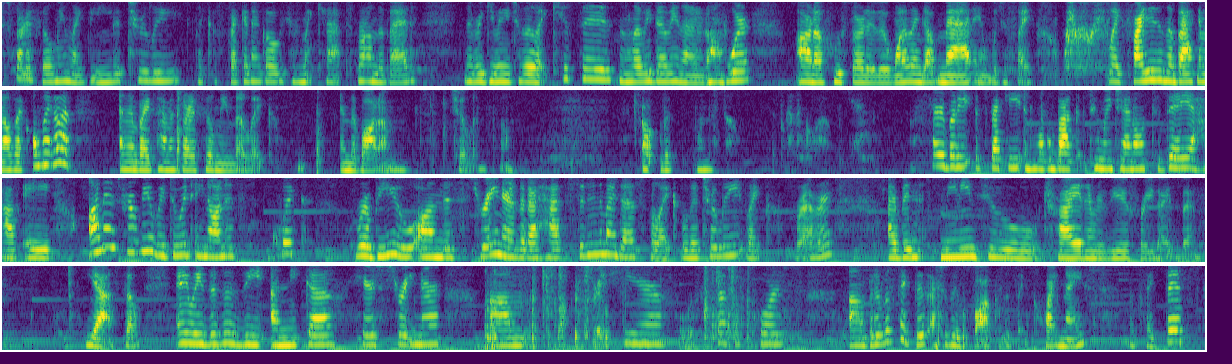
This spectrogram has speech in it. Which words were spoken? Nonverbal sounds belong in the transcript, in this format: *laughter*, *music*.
just started filming like literally like a second ago because my cats were on the bed and they were giving each other like kisses and lovey-dovey and I don't *laughs* know where I don't know who started it. One of them got mad and was just like *laughs* like fighting in the back and I was like, oh my god. And then by the time I started filming, they're like in the bottom, just chilling. So, oh look, one is still. It's gonna go up. Yeah. Hey everybody, it's Becky and welcome back to my channel. Today I have a honest review. We're doing an honest quick review on this strainer that I had sitting in my desk for like literally like forever. I've been meaning to try it and review it for you guys, but yeah. So, anyways, this is the Amika hair straightener. Um, right here, full of stuff, of course. Um, but it looks like this. Actually, the box is like quite nice. looks like this.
